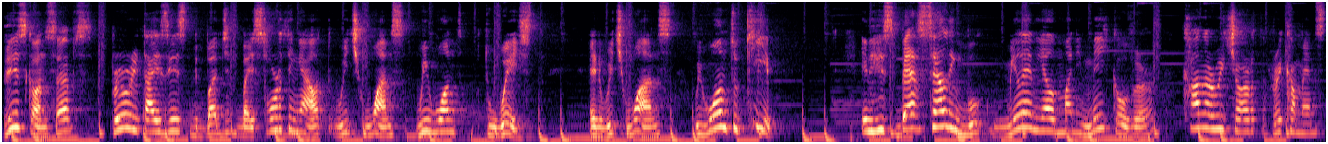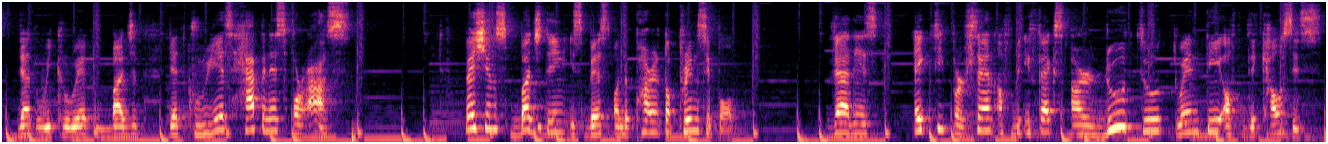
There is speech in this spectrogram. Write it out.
These concepts prioritizes the budget by sorting out which ones we want to waste and which ones we want to keep. In his best-selling book Millennial Money Makeover, Connor Richard recommends that we create a budget that creates happiness for us. Passion budgeting is based on the Pareto principle. That is, 80% of the effects are due to 20 of the causes.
